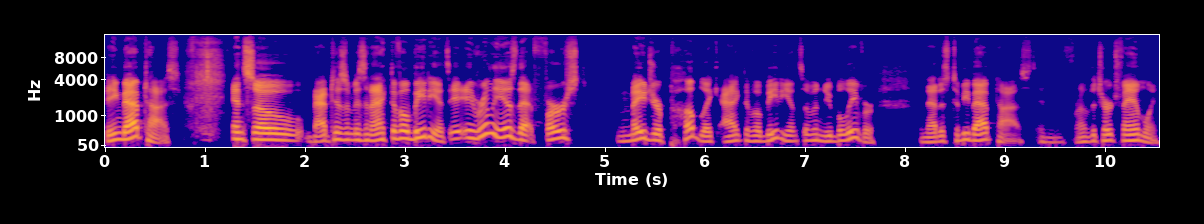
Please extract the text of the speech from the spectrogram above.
being baptized. And so baptism is an act of obedience. It, it really is that first major public act of obedience of a new believer, and that is to be baptized in front of the church family,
